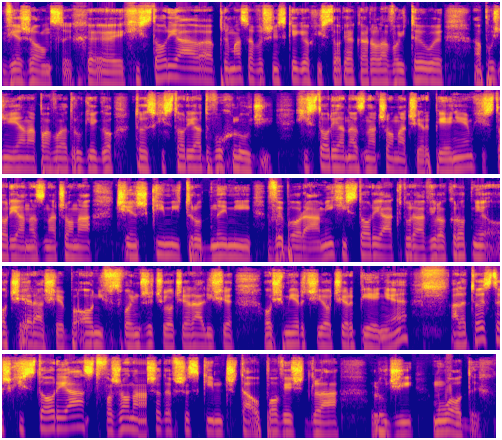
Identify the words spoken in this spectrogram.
wierzących E, historia prymasa Wyszyńskiego, historia Karola Wojtyły, a później Jana Pawła II to jest historia dwóch ludzi. Historia naznaczona cierpieniem, historia naznaczona ciężkimi, trudnymi wyborami, historia, która wielokrotnie ociera się, bo oni w swoim życiu ocierali się o śmierć i o cierpienie, ale to jest też historia stworzona przede wszystkim, czy ta opowieść dla ludzi młodych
